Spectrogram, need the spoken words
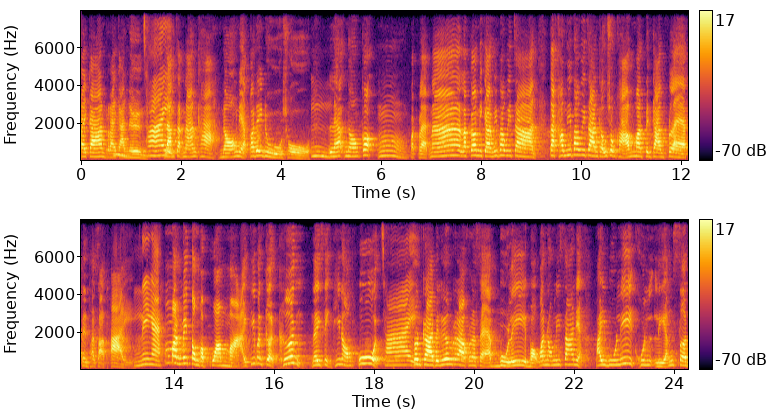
รายการรายการหนึ่งใช่หลังจากนั้นค่ะ น้องเนี่ยก็ได้ดูโชว์ อืม และน้องก็อืมแปลกๆนะ แล้วก็มีการวิพากษ์วิจารณ์ แต่คำวิพากษ์วิจารณ์ค่ะคุณผู้ชมขามันเป็นการแปลเป็นภาษาไทย นี่ไง มันไม่ตรงกับความหมายที่มันเกิดขึ้นในสิ่งที่น้องพูด ใช่ จนกลายเป็นเรื่องราวกระแสบูลลี่ บอกว่าน้องลิซ่าเนี่ย ไปบูลลี่คุณเหลียงเซิน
